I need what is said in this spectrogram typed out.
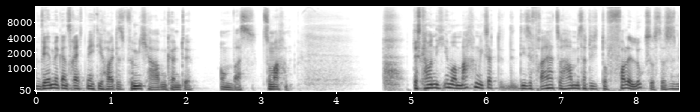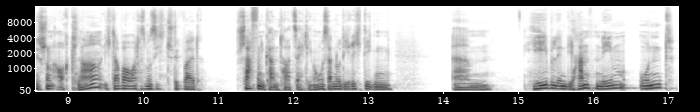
wäre mir ganz recht, wenn ich die heute für mich haben könnte, um was zu machen. Das kann man nicht immer machen. Wie gesagt, diese Freiheit zu haben, ist natürlich der volle Luxus. Das ist mir schon auch klar. Ich glaube aber auch, dass man sich ein Stück weit schaffen kann tatsächlich. Man muss halt nur die richtigen ähm, Hebel in die Hand nehmen und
